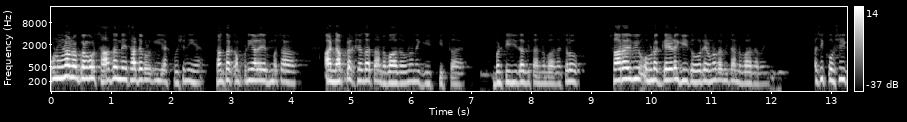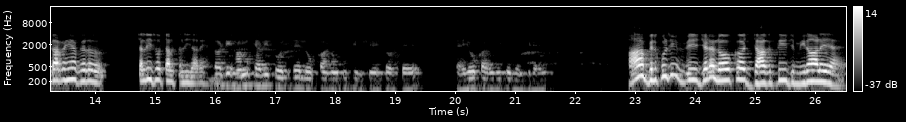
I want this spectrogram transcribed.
ਹੁਣ ਉਹਨਾਂ ਲੋਕਾਂ ਕੋਲ ਸਾਧਨ ਨੇ ਸਾਡੇ ਕੋਲ ਕੀ ਹੈ ਕੁਛ ਨਹੀਂ ਹੈ ਸਾਨੂੰ ਤਾਂ ਕੰਪਨੀ ਵਾਲੇ ਮਸਾ ਆ ਨਵ ਪ੍ਰੋਡਕਸ਼ਨ ਦਾ ਧੰਨਵਾਦ ਆ ਉਹਨਾਂ ਨੇ ਗੀਤ ਕੀਤਾ ਹੈ। ਬੰਟੀ ਜੀ ਦਾ ਵੀ ਧੰਨਵਾਦ ਆ। ਚਲੋ ਸਾਰਾ ਵੀ ਹੁਣ ਅੱਗੇ ਜਿਹੜੇ ਗੀਤ ਹੋ ਰਹੇ ਉਹਨਾਂ ਦਾ ਵੀ ਧੰਨਵਾਦ ਆ ਬਾਈ। ਜੀ। ਅਸੀਂ ਕੋਸ਼ਿਸ਼ ਕਰ ਰਹੇ ਹਾਂ ਫਿਰ ਚੱਲੀ ਸੋ ਚੱਲ ਚੱਲੀ ਜਾ ਰਹੇ ਹਾਂ ਤੁਹਾਡੀ ਹਮ ਖਿਆਲੀ ਸੋਚ ਦੇ ਲੋਕਾਂ ਨੂੰ ਤੁਸੀਂ ਵਿਸ਼ੇਸ਼ ਤੌਰ ਤੇ ਸਹਿਯੋਗ ਕਰਨ ਦੀ ਕੋਈ ਬੇਨਤੀ ਕਰੋਗੇ? ਹਾਂ ਬਿਲਕੁਲ ਜੀ। ਵੀ ਜਿਹੜੇ ਲੋਕ ਜਾਗਦੀ ਜ਼ਮੀਰਾਂ ਵਾਲੇ ਆ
